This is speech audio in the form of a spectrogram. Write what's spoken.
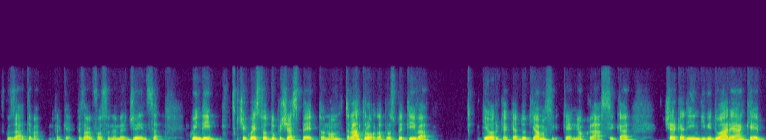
Scusate, ma perché pensavo che fosse un'emergenza. Quindi c'è questo duplice aspetto, no? Tra l'altro la prospettiva teorica che adottiamo, che è neoclassica, cerca di individuare anche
